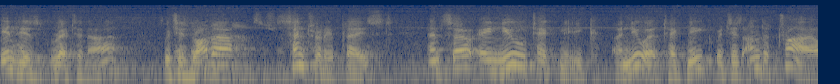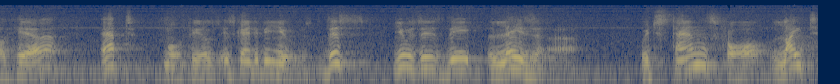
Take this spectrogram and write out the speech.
in his retina, which is rather centrally placed, and so a new technique, a newer technique, which is under trial here at Moorfields, is going to be used. This uses the laser, which stands for light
